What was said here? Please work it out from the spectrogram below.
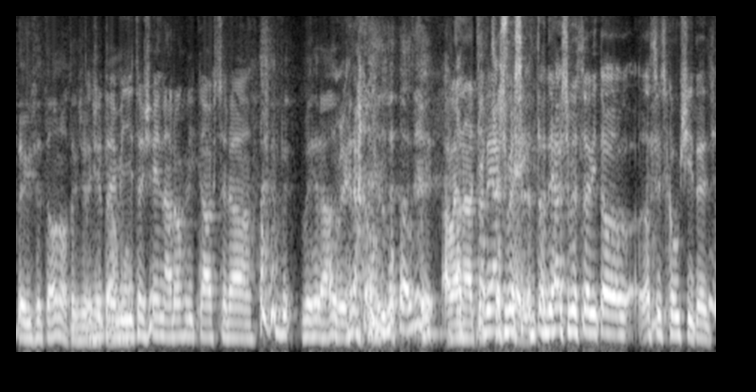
takže to ono, takže, Takže tady kámo, vidíte, že i na rohlíkách se dá vy, vyhrát. vyhrát. Ale na těch Tady až, českých. ves, tady až veselý to asi zkouší teď.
